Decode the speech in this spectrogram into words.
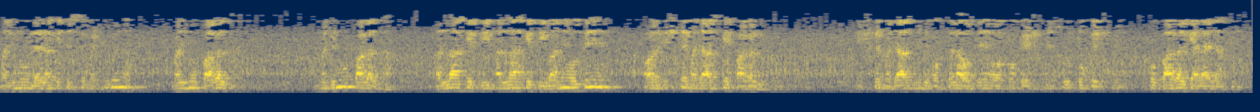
مجنو لیلا کے جس سے مشہور ہے نا مجنو پاگل تھا۔ مجنو پاگل تھا۔ اللہ کے اللہ کے دیوانے ہوتے ہیں اور عشق مجاز کے پاگل ہوتے ہیں۔ عشق مجاز میں جو مبتلا ہوتے ہیں، عورتوں کے عشق میں صورتوں کے عشق میں، وہ پاگل کہلائے جاتے ہیں۔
